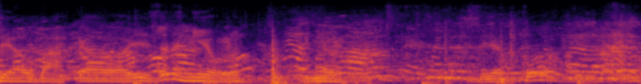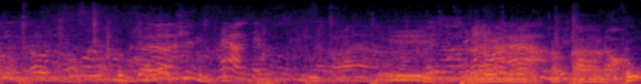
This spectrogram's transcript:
đèo bạc ờ, ấy rất là nhiều luôn. Nhiều. Cỗ các bà cụ.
